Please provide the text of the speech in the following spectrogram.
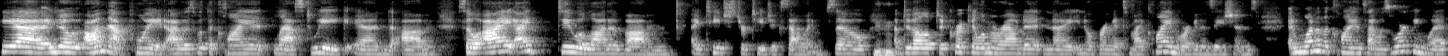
Yeah, you know, on that point, I was with a client last week, and um, so I, I do a lot of um, I teach strategic selling. So hmm I've developed a curriculum around it, and I, you know, bring it to my client organizations. And one of the clients I was working with,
